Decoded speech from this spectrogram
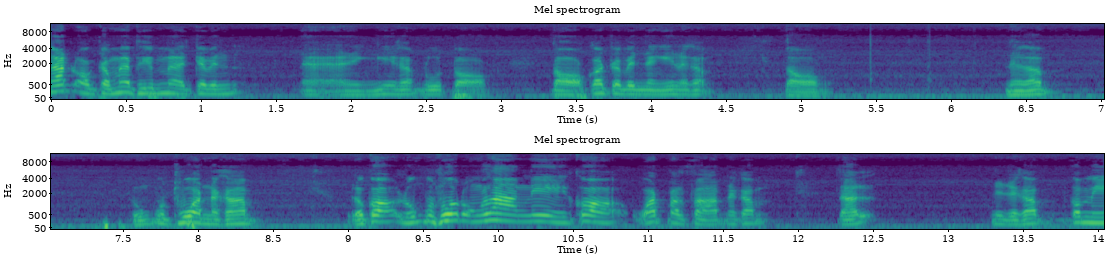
งัดออกจากแม่พิมพ์เนี่ยจะเป็นอย่างนี้ครับ รูตอก ตอกก็จะเป็นอย่างนี้นะครับ ตอก นะครับหลวงปู่ทวดนะครับ แล้วก็หลวงปู่ทวดองค์ล่างนี่ก็วัดปราสาทนะครับ แต่นี่นะครับ ก็มี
